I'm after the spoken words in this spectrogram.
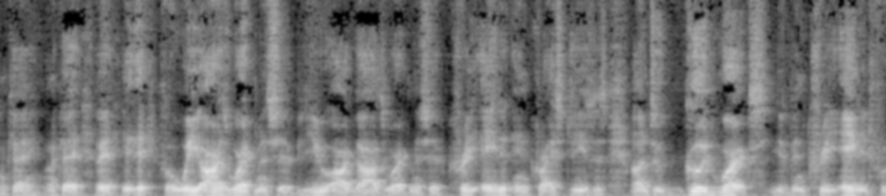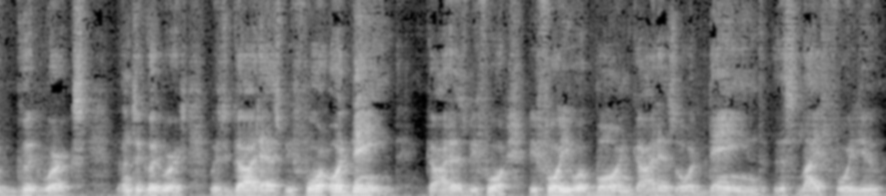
Okay, okay. For we are his workmanship. You are God's workmanship, created in Christ Jesus unto good works. You've been created for good works unto good works, which God has before ordained. God has before. Before you were born, God has ordained this life for you.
